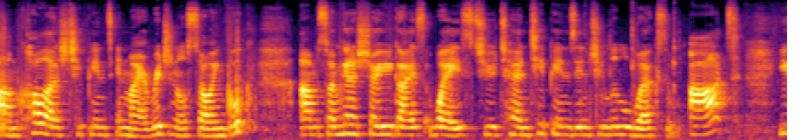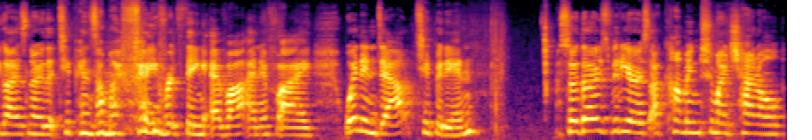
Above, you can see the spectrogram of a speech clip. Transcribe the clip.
um, collage tip-ins in my original sewing book. Um, so I'm going to show you guys ways to turn tip-ins into little works of art. You guys know that tip-ins are my favorite thing ever and if I, when in doubt, tip it in. So those videos are coming to my channel.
